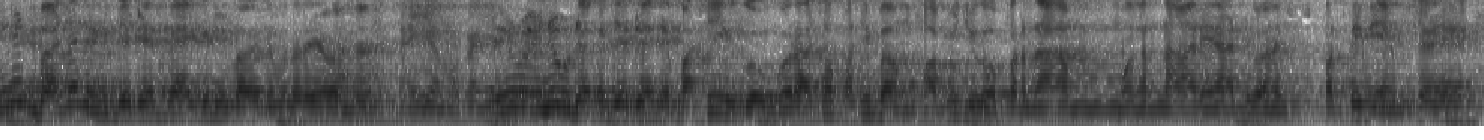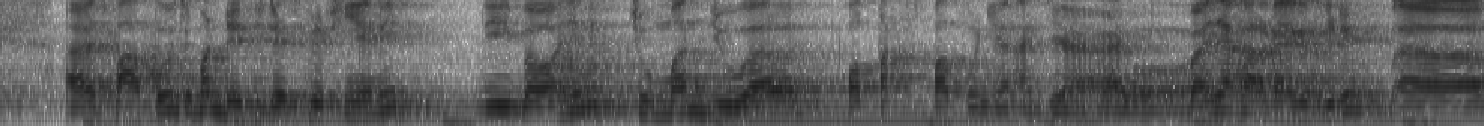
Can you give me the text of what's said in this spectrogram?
ini banyak nih kejadian kayak gini bang sebenarnya bang. Nah, iya makanya ini, ini udah kejadian nih. Pasti gue rasa pasti bang Fami juga pernah mengenangani aduan seperti ini ya. Misalnya ada sepatu cuman di, di deskripsinya ini di bawahnya ini cuman jual kotak sepatunya aja. Oh. banyak hal kayak gitu. Jadi eh,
